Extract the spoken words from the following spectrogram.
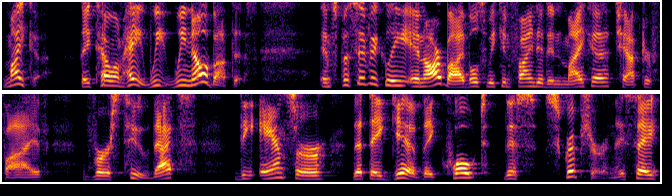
Micah. They tell him, hey, we, we know about this. And specifically in our Bibles, we can find it in Micah chapter 5, verse 2. That's the answer that they give. They quote this scripture and they say,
